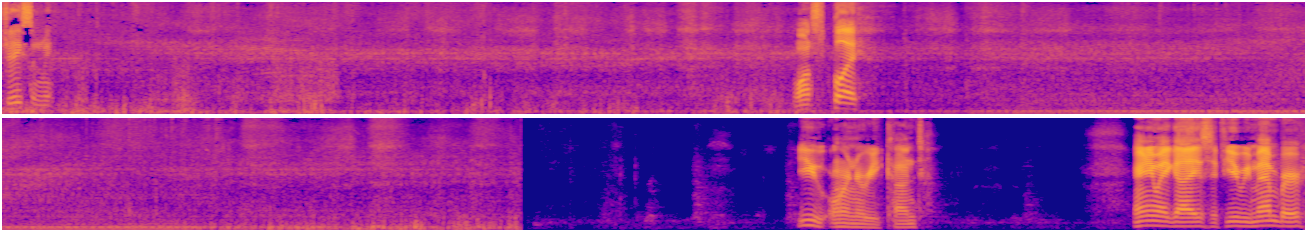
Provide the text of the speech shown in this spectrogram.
Chasing me. Wants to play. You ornery cunt. Anyway, guys, if you remember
